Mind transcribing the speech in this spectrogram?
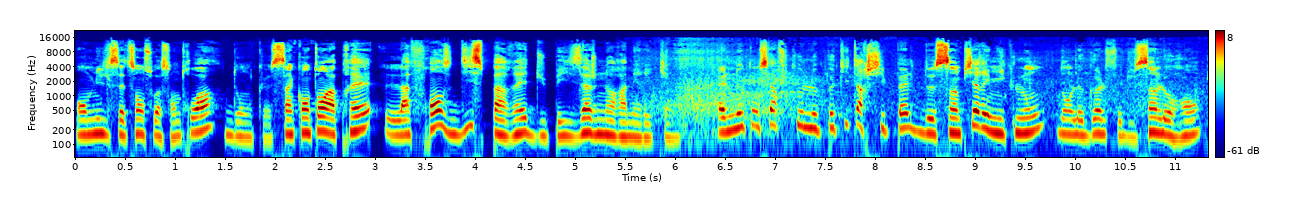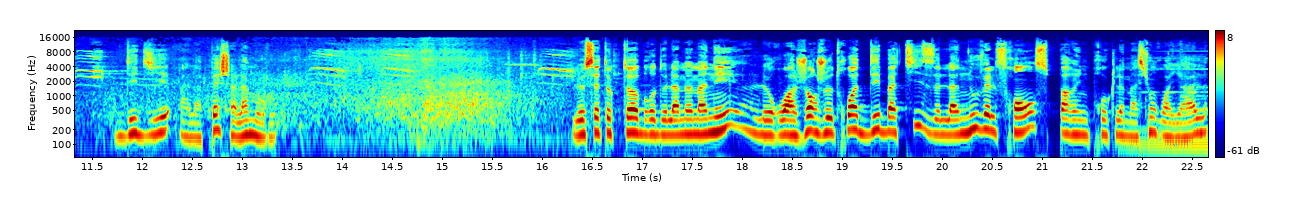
En 1763, donc 50 ans après, la France disparaît du paysage nord-américain. Elle ne conserve que le petit archipel de Saint-Pierre et Miquelon dans le golfe du Saint-Laurent, dédié à la pêche à la. Le 7 octobre de la même année, le roi George III débaptise la Nouvelle-France par une proclamation royale.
